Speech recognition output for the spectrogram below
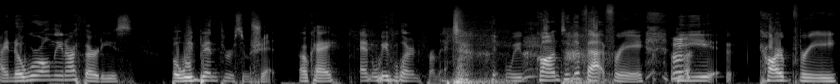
I know we're only in our thirties, but we've been through some shit. Okay, and we've learned from it. We've gone to the fat free, the carb free,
